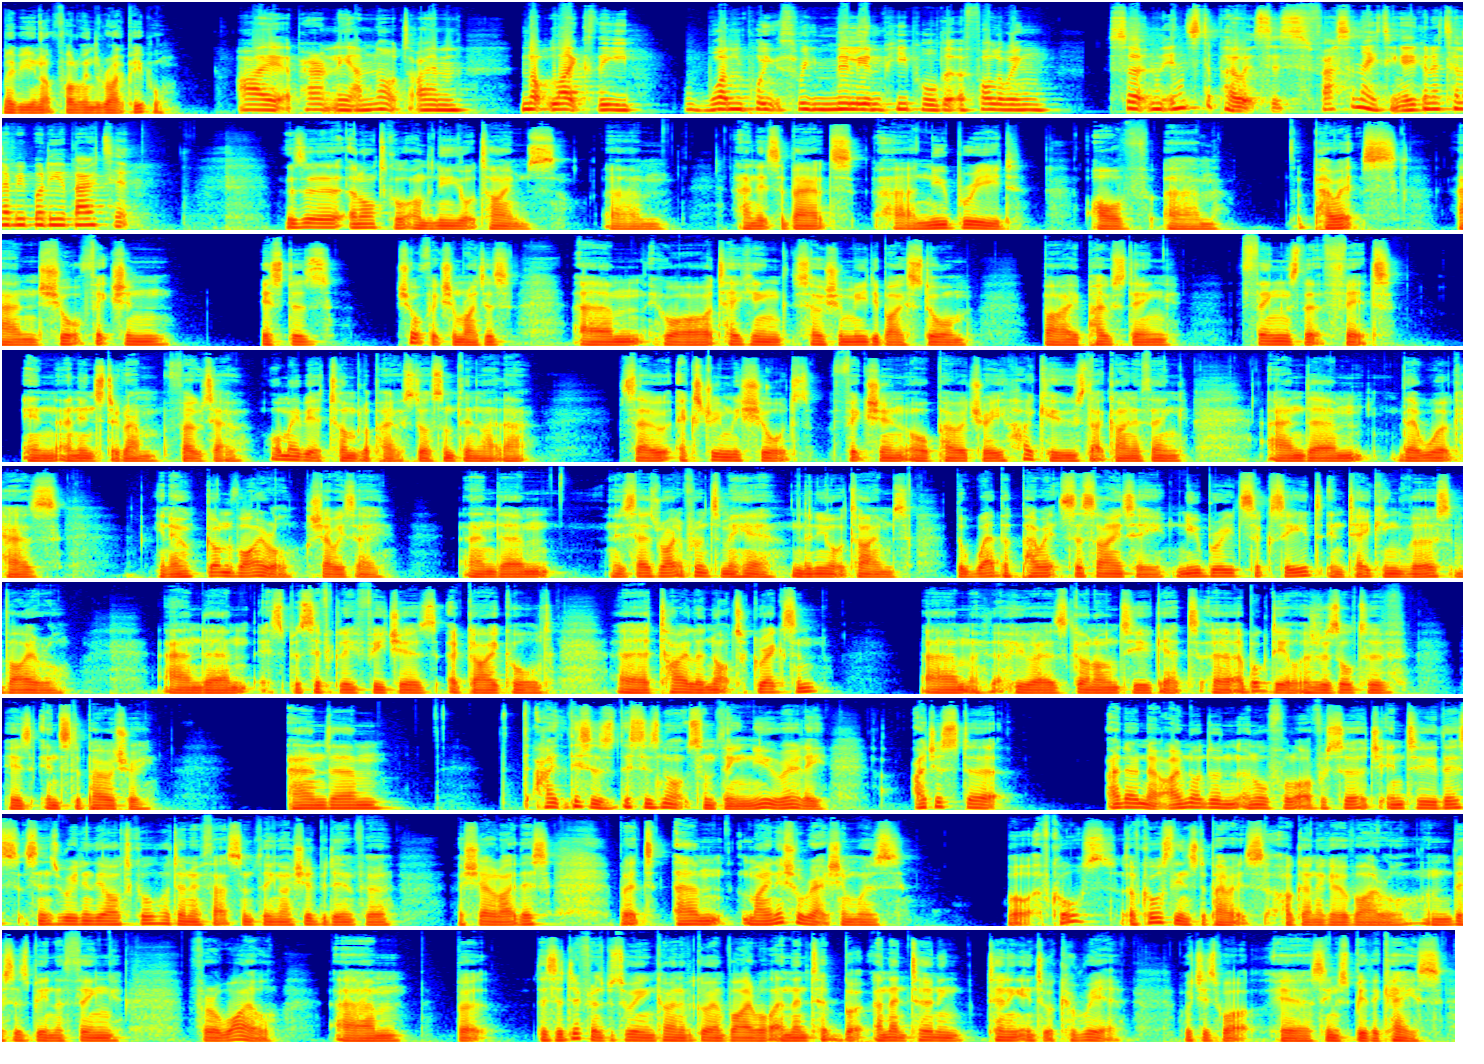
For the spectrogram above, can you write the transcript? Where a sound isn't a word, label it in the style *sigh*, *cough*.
Maybe you're not following the right people. I apparently am not. I'm not like the 1.3 million people that are following certain Insta poets. It's fascinating. Are you going to tell everybody about it? There's a, an article on the New York Times, um, and it's about a new breed of um, poets and short fiction istas, short fiction writers, um, who are taking social media by storm by posting things that fit in an Instagram photo or maybe a Tumblr post or something like that. So, extremely short fiction or poetry, haikus, that kind of thing. And um, their work has, you know, gone viral, shall we say. And um, it says right in front of me here in the New York Times the Web Poet Society, new breed succeeds in taking verse viral. And um, it specifically features a guy called uh, Tyler Knott Gregson, um, who has gone on to get uh, a book deal as a result of his Insta poetry. And um, I, this is this is not something new, really. I just uh, I don't know. I've not done an awful lot of research into this since reading the article. I don't know if that's something I should be doing for a show like this. But um, my initial reaction was, well, of course, of course, the Insta poets are going to go viral, and this has been a thing for a while. Um, but there's a difference between kind of going viral and then t- but and then turning turning it into a career, which is what uh, seems to be the case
